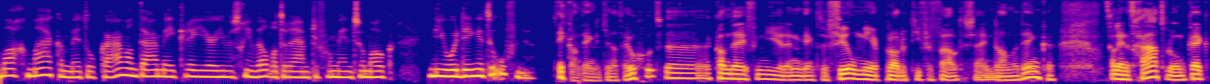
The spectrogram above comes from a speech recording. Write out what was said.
mag maken met elkaar? Want daarmee creëer je misschien wel wat ruimte voor mensen om ook nieuwe dingen te oefenen. ik kan denk dat je dat heel goed eh, kan definiëren. En ik denk dat er veel meer productieve fouten zijn dan we denken. Alleen het gaat erom, kijk,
